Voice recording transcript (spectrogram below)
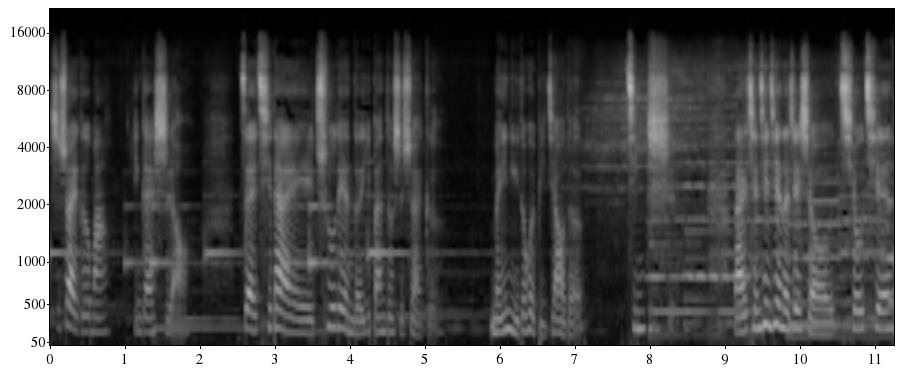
是帅哥吗？应该是哦。在期待初恋的，一般都是帅哥，美女都会比较的矜持。来，陈倩倩的这首《秋千》。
